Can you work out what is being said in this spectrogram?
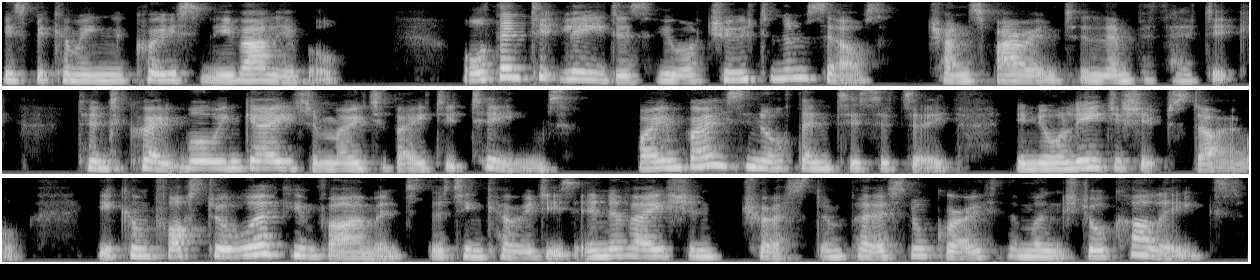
is becoming increasingly valuable. Authentic leaders who are true to themselves, transparent, and empathetic tend to create more engaged and motivated teams. By embracing authenticity in your leadership style, you can foster a work environment that encourages innovation, trust, and personal growth amongst your colleagues.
